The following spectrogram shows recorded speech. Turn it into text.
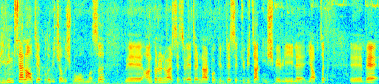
bilimsel altyapılı bir çalışma olması. Ve Ankara Üniversitesi Veteriner Fakültesi TÜBİTAK işbirliğiyle yaptık. Ve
